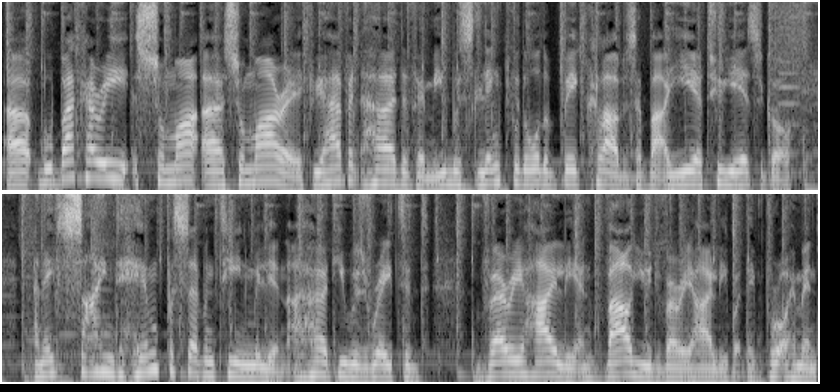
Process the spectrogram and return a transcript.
Uh, Boubakary Soumare, uh, Soumare, if you haven't heard of him, he was linked with all the big clubs about a year, two years ago, and they've signed him for 17 million. I heard he was rated very highly and valued very highly, but they brought him in.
